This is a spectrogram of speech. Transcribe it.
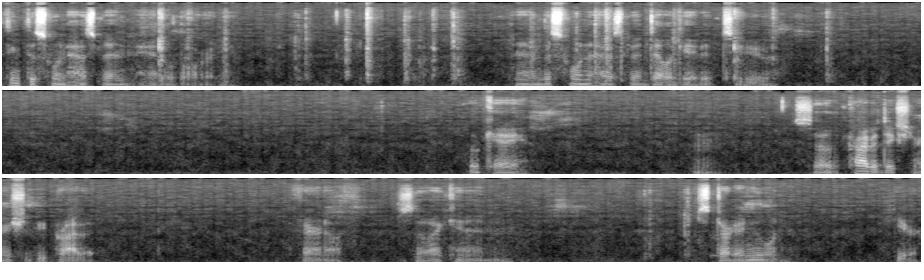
I think this one has been handled already. And this one has been delegated to. Okay. Hmm. So the private dictionary should be private. Fair enough. So I can start a new one here.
